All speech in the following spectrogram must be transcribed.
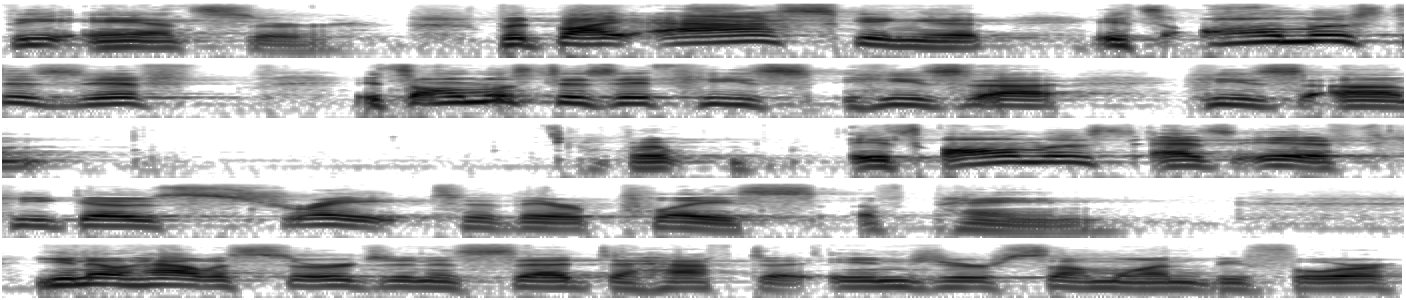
the answer. But by asking it, it's almost as if it's almost as if he's, he's, uh, he's um, it's almost as if he goes straight to their place of pain. You know how a surgeon is said to have to injure someone before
